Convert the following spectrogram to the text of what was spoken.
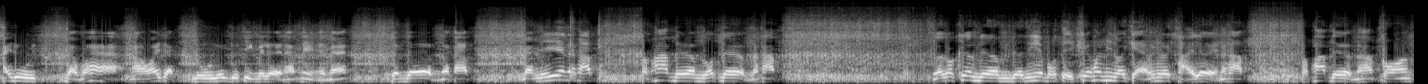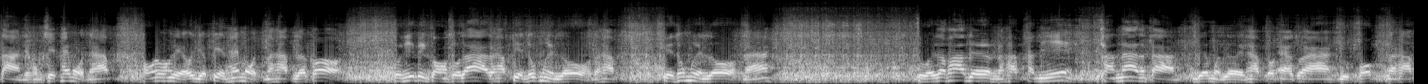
ให้ดูแบบว่าเอาไว้แบบรู้ลึกรู้จริงไปเลยนะครับนี่เห็นไหมเดิมๆนะครับ แบบนี้นะครับ สภาพเดิมรถเดิมนะครับ แล้วก็เครื่องเดิมเดินนี่ปกติเครื่องไม่มีรอยแกะไม่มีรอยขายเลยนะครับ สภาพเดิมนะครับ กองต่างเดี๋ยวผมเช็คให้หมดนะครับของของเหลวเดี๋ยวเปลี่ยนให้หมดนะครับ แล้วก็ตัวนี้เป็นกองโซล่านะครับ เปลี่ยนทุกหมื่นโลนะครับ เปลี่ยนทุกหมื่นโลนะ สวยสภาพเดิมนะครับคันนี้คันหน้าต่างๆเดิมหมดเลยนะครับตรง L ตัว R อยู่ครบนะครับ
